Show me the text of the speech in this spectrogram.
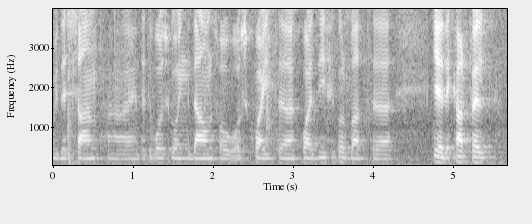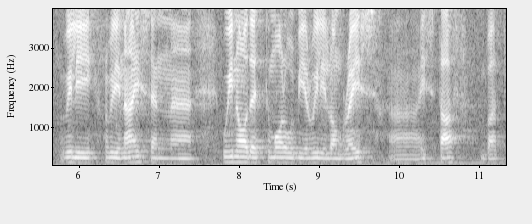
with the sun uh, that was going down, so it was quite uh, quite difficult. But uh, yeah, the car felt really really nice, and uh, we know that tomorrow will be a really long race. it's tough, but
